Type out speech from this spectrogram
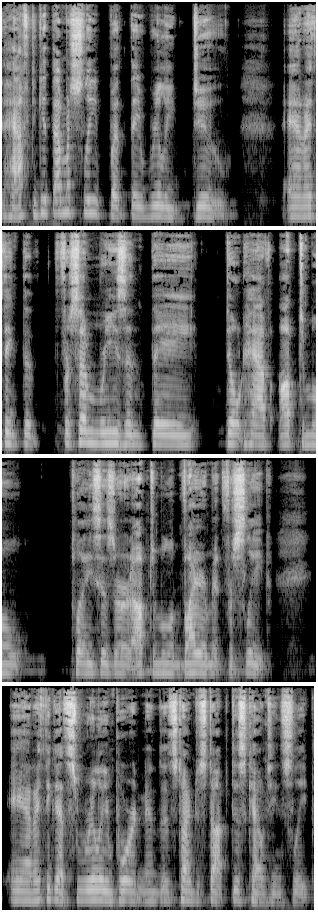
have to get that much sleep, but they really do. And I think that for some reason they don't have optimal places or an optimal environment for sleep. And I think that's really important and it's time to stop discounting sleep.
